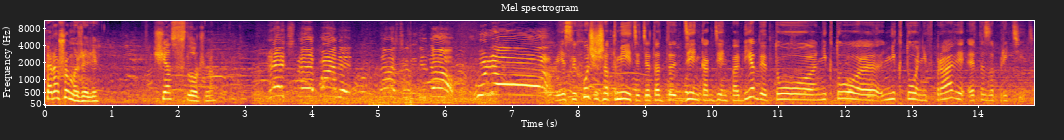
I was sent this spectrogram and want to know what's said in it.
Хорошо мы жили. Сейчас сложно. Вечная память наших дедов! Ура! Если хочешь отметить этот день как День Победы, то никто, никто не вправе это запретить.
